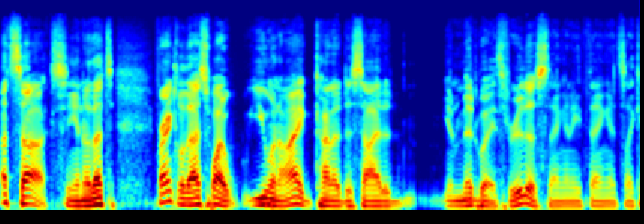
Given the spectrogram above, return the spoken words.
that sucks, you know. That's frankly that's why you and I kind of decided, you know, midway through this thing, anything, it's like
